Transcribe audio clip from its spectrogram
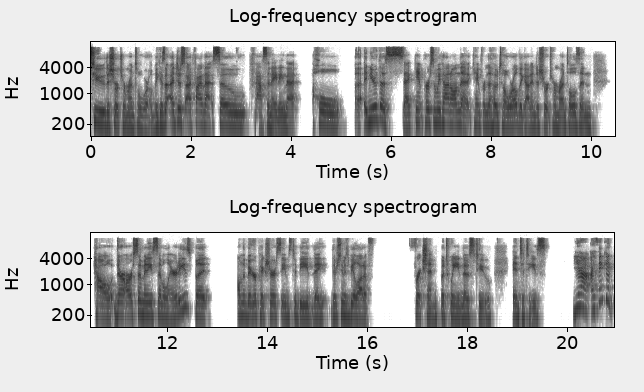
to the short-term rental world? Because I just I find that so fascinating that whole uh, and you're the second person we've had on that came from the hotel world that got into short-term rentals and how there are so many similarities, but on the bigger picture seems to be they there seems to be a lot of friction between those two entities? Yeah, I think it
